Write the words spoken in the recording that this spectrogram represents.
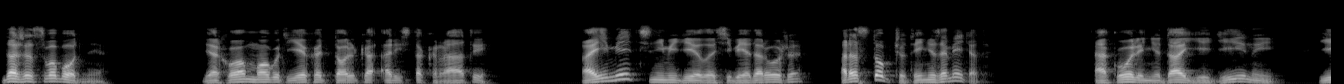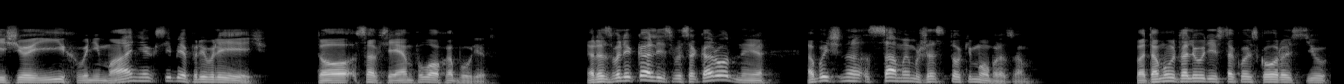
даже свободные. Верхом могут ехать только аристократы, а иметь с ними дело себе дороже, растопчут и не заметят. А коли не дай единый, еще и их внимание к себе привлечь, то совсем плохо будет. Развлекались высокородные обычно самым жестоким образом. Потому-то люди с такой скоростью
